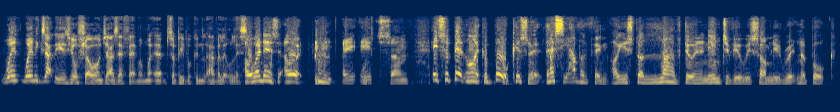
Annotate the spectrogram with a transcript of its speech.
When when exactly is your show on Jazz FM, and when, uh, so people can have a little listen? Oh, when is? Oh, it, it's um, it's a bit like a book, isn't it? That's the other thing. I used to love doing an interview with somebody who'd written a book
